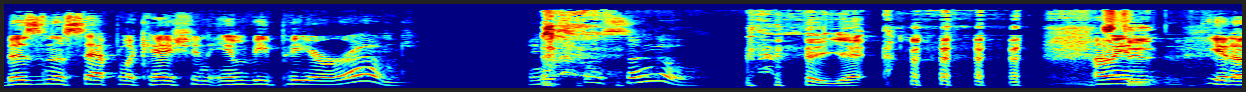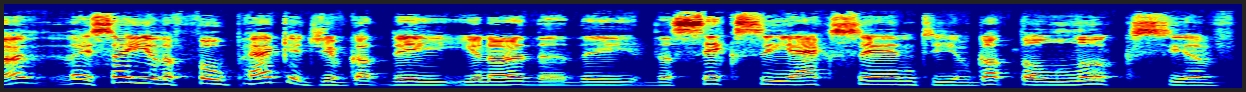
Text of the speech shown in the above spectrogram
business application MVP around, and you're still single. yeah. I mean, you know, they say you're the full package. You've got the, you know, the the the sexy accent. You've got the looks. You've,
